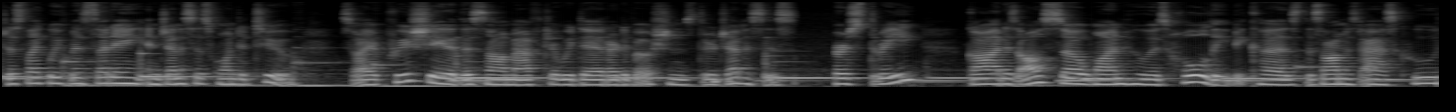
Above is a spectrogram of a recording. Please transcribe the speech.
just like we've been studying in Genesis 1 to 2. So I appreciated this psalm after we did our devotions through Genesis. Verse 3 God is also one who is holy because the psalmist asks, Who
